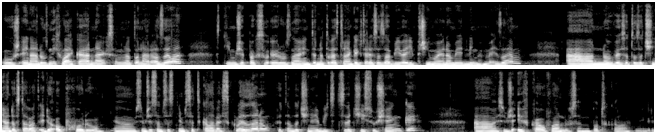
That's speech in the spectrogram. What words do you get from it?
už i na různých lékárnách jsem na to narazila, s tím, že pak jsou i různé internetové stránky, které se zabývají přímo jenom jedlým hmyzem. A nově se to začíná dostávat i do obchodu. Já myslím, že jsem se s tím setkala ve Sklizenu, že tam začínají být cvrčí sušenky. A myslím, že i v Kauflandu jsem potkala někdy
